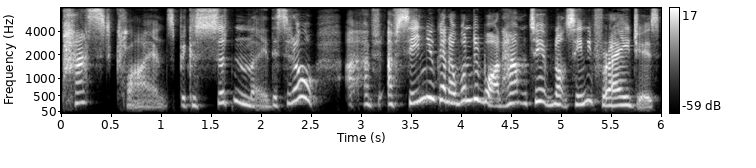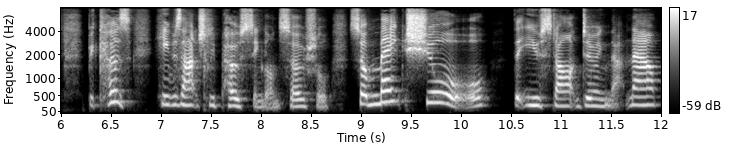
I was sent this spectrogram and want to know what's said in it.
past clients because suddenly they said, Oh, I've, I've seen you again. I wondered what happened to you. I've not seen you for ages because he was actually posting on social. So make sure that you start doing that. Now,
